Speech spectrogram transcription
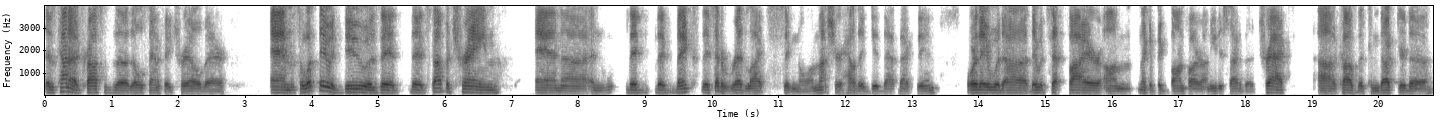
it was kind of crosses the, the old Santa Fe Trail there, and so what they would do is they'd they'd stop a train and uh, and they'd they'd make they set a red light signal. I'm not sure how they did that back then, or they would uh, they would set fire on make a big bonfire on either side of the track, uh, cause the conductor to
